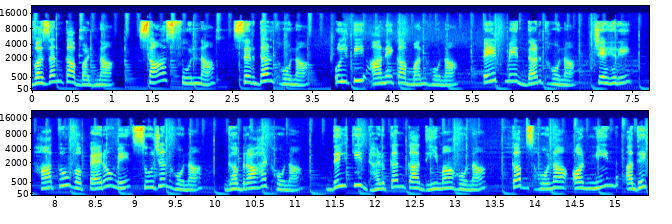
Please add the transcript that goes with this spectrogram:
वज़न का बढ़ना सांस फूलना, सिर दर्द होना, उल्टी आने का मन होना, पेट में दर्द होना, चेहरे, हाथों व पैरों में सूजन होना, घबराहट होना, दिल की धड़कन का धीमा होना कब्ज होना और नींद अधिक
